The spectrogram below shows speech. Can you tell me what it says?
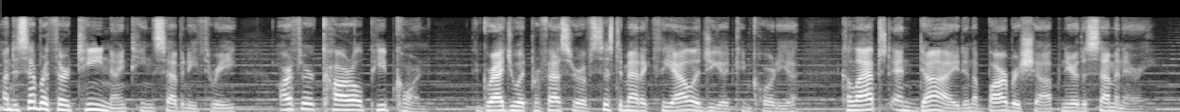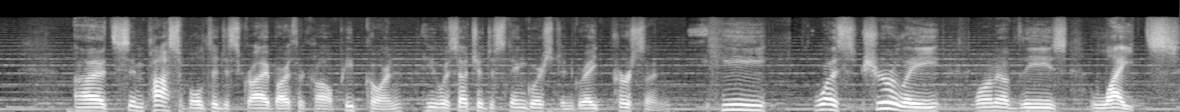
On December 13, 1973, Arthur Carl Piepkorn, the graduate professor of systematic theology at Concordia, collapsed and died in a barber shop near the seminary. Uh, it's impossible to describe Arthur Carl Piepkorn. He was such a distinguished and great person. He was surely one of these lights.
